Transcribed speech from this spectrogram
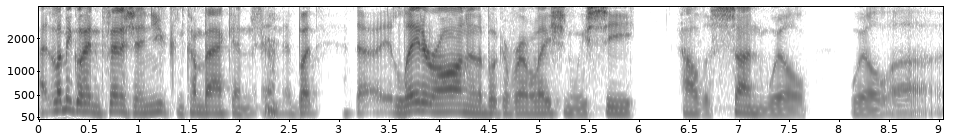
Uh, let me go ahead and finish, and you can come back and. and but uh, later on in the book of Revelation, we see how the sun will will uh,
